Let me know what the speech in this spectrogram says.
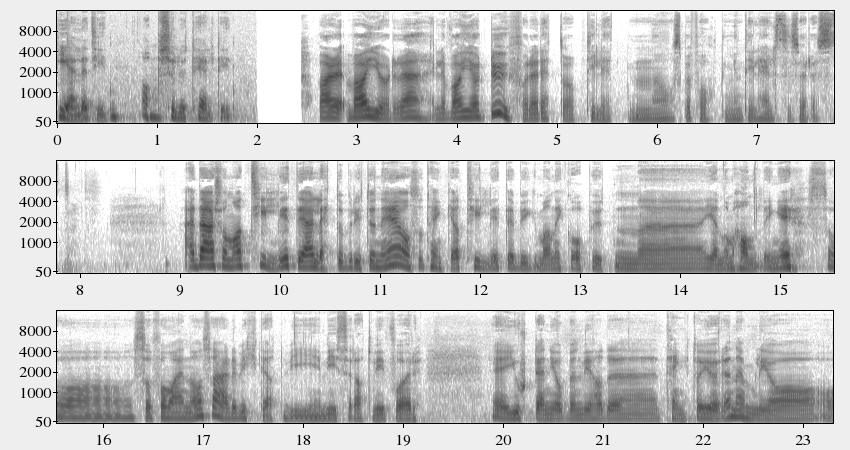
hele tiden. Absolutt hele tiden. Hva, hva, gjør dere, eller hva gjør du for å rette opp tilliten hos befolkningen til Helse Sør-Øst? Det er sånn at Tillit det er lett å bryte ned, og så tenker jeg at tillit det bygger man ikke opp uten uh, gjennom handlinger. Så, så, for meg nå så er det viktig at vi viser at vi får uh, gjort den jobben vi hadde tenkt å gjøre, nemlig å, å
